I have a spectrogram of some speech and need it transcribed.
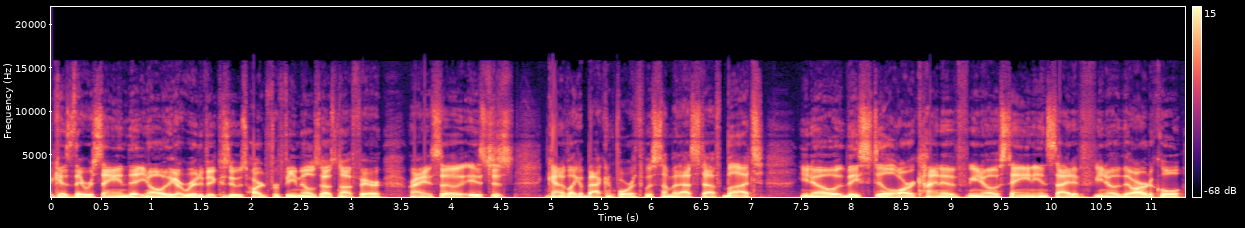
because they were saying that you know they got rid of it because it was hard for females. That's not fair, right? So it's just kind of like a back and forth with some of that stuff. But you know they still are kind of you know saying inside of you know the article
